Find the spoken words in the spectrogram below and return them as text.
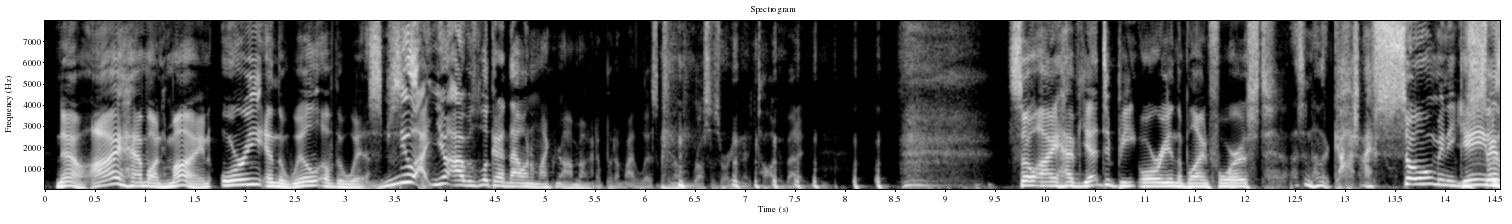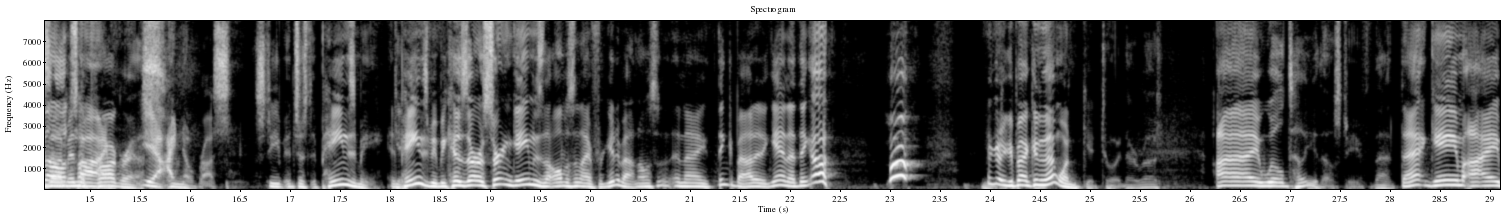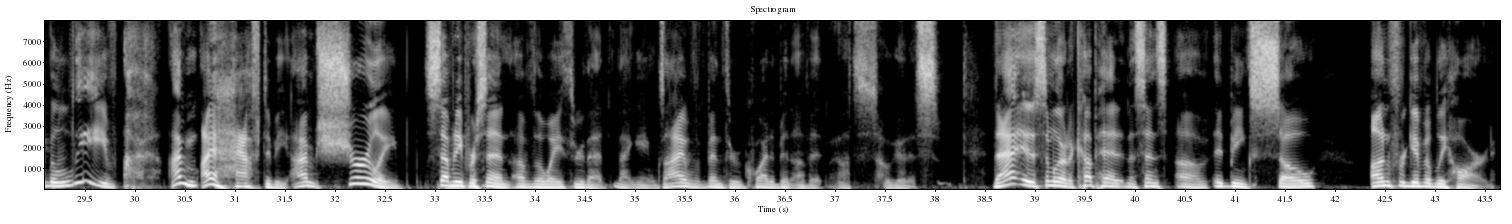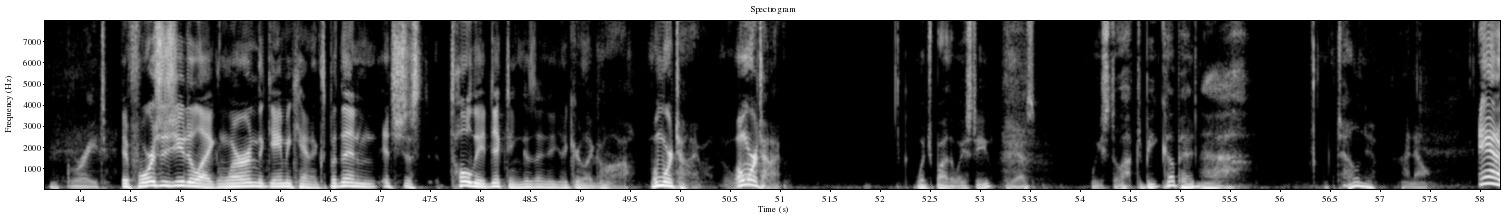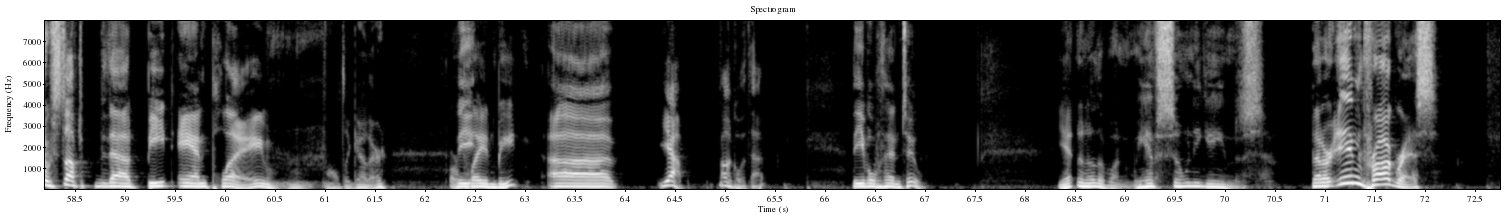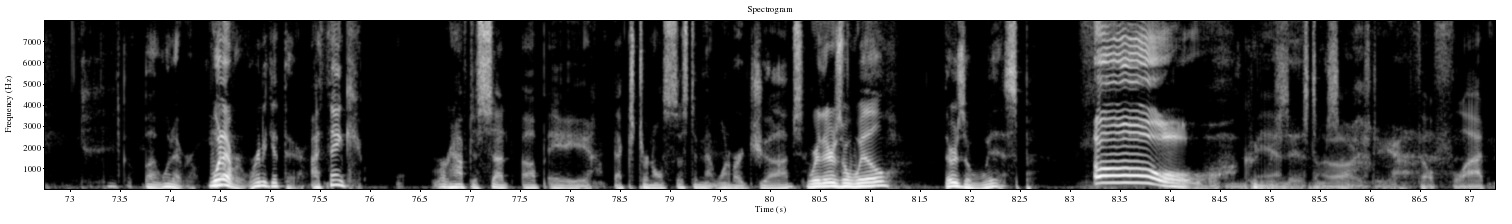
Now, I have on mine Ori and the Will of the Wisps. Knew I, you know, I was looking at that one. I'm like, no, I'm not going to put it on my list because I know Russ is already going to talk about it. So I have yet to beat Ori and the Blind Forest. That's another. Gosh, I have so many games that that I'm in the progress. Yeah, I know, Russ. Steve, it just it pains me. It pains me because there are certain games that all of a sudden I forget about, and all of a sudden, and I think about it again. I think, oh, ah, I gotta get back into that one. Get to it there, Russ. I will tell you though, Steve, that that game I believe I'm I have to be. I'm surely seventy percent of the way through that that game because I've been through quite a bit of it. Oh, it's so good. It's that is similar to Cuphead in the sense of it being so unforgivably hard. Great. It forces you to like learn the game mechanics, but then it's just totally addicting because then you're like, oh, one more time, one more time. Which, by the way, Steve, Yes. we still have to beat Cuphead. I'm telling you. I know. And it was stuffed that beat and play mm, all together. Or The- play and beat. Uh, yeah, I'll go with that. The Evil Within 2. Yet another one. We have so many games that are in progress. But whatever. Whatever. We're gonna get there. I think we're gonna have to set up a external system at one of our jobs. Where there's a will, there's a wisp. Oh, couldn't resist. I'm sorry, Steve. Fell flat.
